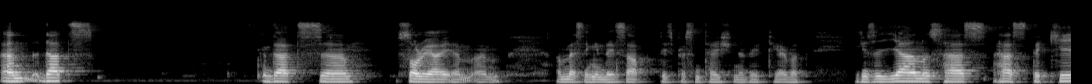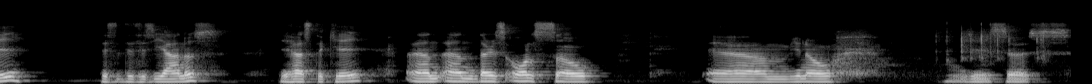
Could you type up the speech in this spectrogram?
and that's that's uh, sorry I am I'm, I'm messing in this up this presentation a bit here but you can see Janus has has the key. This this is Janus. He has the key. And and there's also um, you know Jesus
